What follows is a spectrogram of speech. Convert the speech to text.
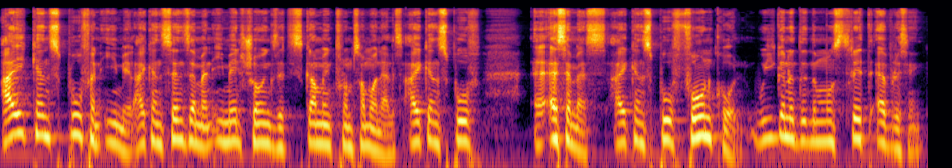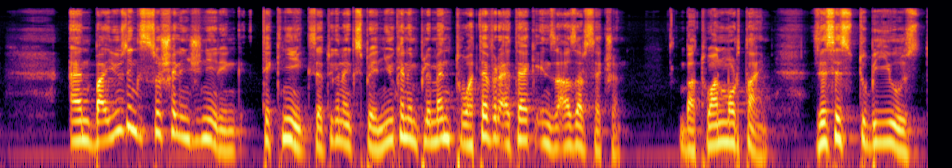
I can spoof an email. I can send them an email showing that it's coming from someone else. I can spoof Uh, SMS, I can spoof phone call. We're going to demonstrate everything. And by using social engineering techniques that we're going to explain, you can implement whatever attack in the other section. But one more time, this is to be used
